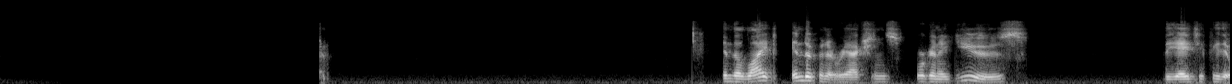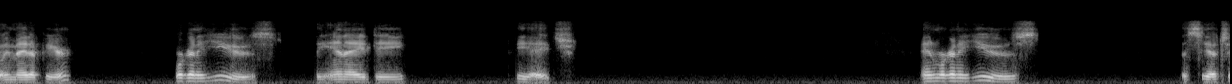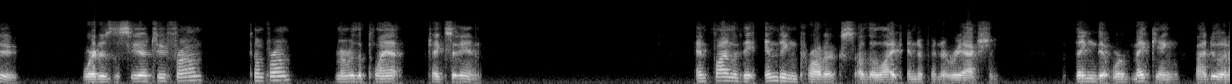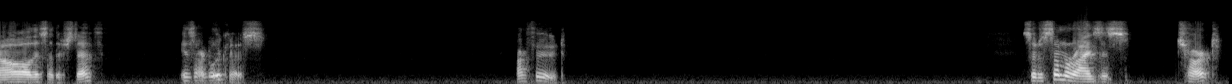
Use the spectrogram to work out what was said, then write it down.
In the light independent reactions, we're going to use the ATP that we made up here. We're going to use the NAD pH. And we're going to use the CO2. Where does the CO2 from come from? Remember the plant takes it in. And finally, the ending products of the light independent reaction, the thing that we're making by doing all this other stuff, is our glucose. our food. So to summarize this chart,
